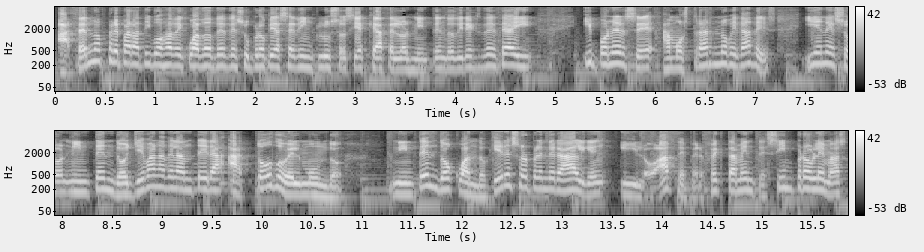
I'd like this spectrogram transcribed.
hacer los preparativos adecuados desde su propia sede, incluso si es que hacen los Nintendo Directs desde ahí, y ponerse a mostrar novedades. Y en eso Nintendo lleva la delantera a todo el mundo. Nintendo cuando quiere sorprender a alguien, y lo hace perfectamente sin problemas,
